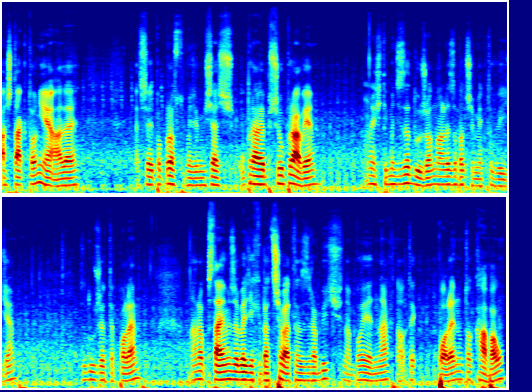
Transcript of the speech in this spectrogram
aż tak to nie, ale sobie po prostu będziemy siać uprawy przy uprawie. No jeśli będzie za dużo, no ale zobaczymy jak to wyjdzie. Za duże te pole. No ale obstawiam, że będzie chyba trzeba to zrobić, no bo jednak, no te pole, no to kawał.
